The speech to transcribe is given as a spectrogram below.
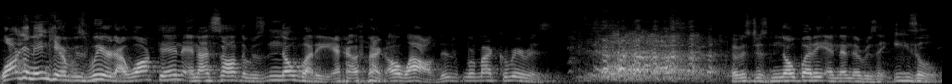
Walking in here was weird. I walked in and I saw there was nobody, and I was like, oh wow, this is where my career is. there was just nobody, and then there was an easel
